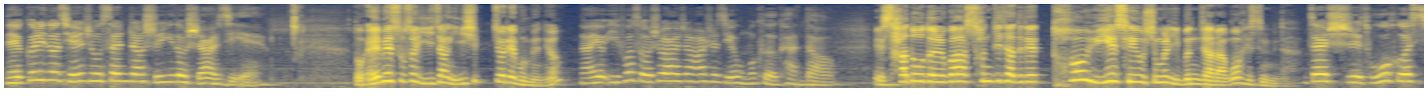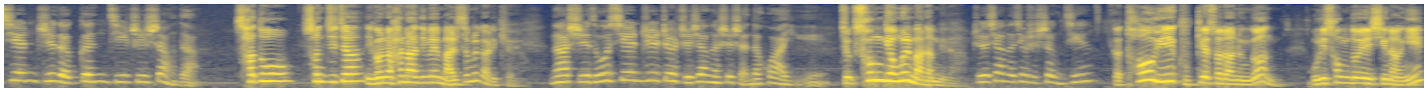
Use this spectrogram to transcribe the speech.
那哥林多前书三章十一到十二节， 또 에베소서 2장 20절에 보면요. 那有以弗所书二章二十节，我们可看到， 사도들과 선지자들의 터 위에 세우심을 입은 자라고 했습니다. 在使徒和先知的根基之上的。 사도, 선지자 이거는 하나님의 말씀을 가리켜요. 那使徒、先知，这指向的是神的话语， 즉 성경을 말합니다. 指向的就是圣经。 그러니까 터 위에 굳게 서라는 건 우리 성도의 신앙이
